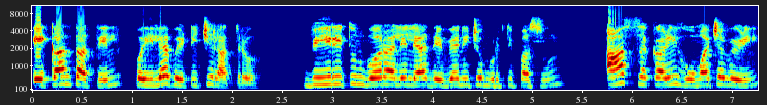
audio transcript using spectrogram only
एकांतातील पहिल्या भेटीची रात्र. विहिरीतून वर आलेल्या देवयानीच्या मूर्तीपासून आज सकाळी होमाच्या वेळी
